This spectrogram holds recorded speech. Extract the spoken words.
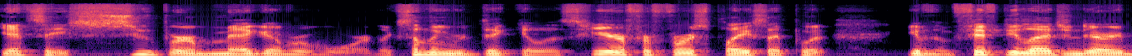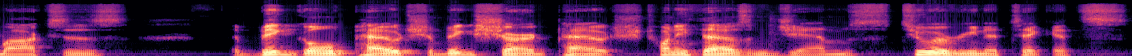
gets a super mega reward, like something ridiculous. Here for first place, I put give them 50 legendary boxes, a big gold pouch, a big shard pouch, 20,000 gems, two arena tickets,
